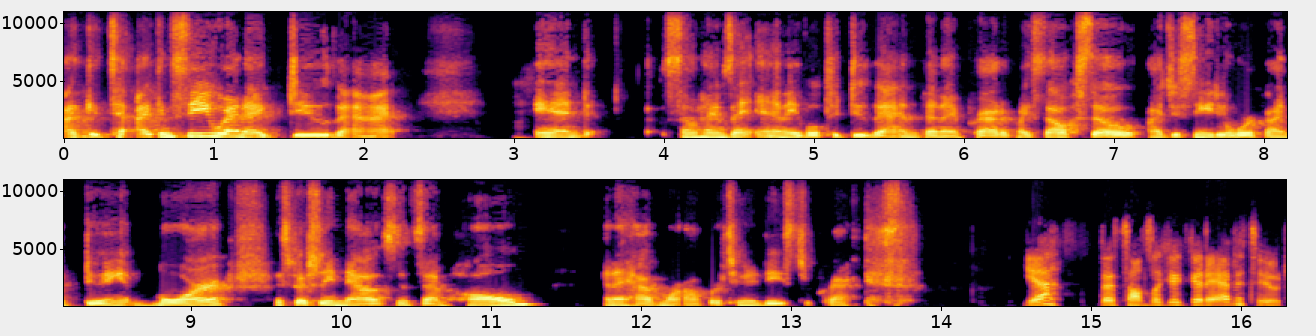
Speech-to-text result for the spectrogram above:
I could, t- I can see when I do that mm-hmm. and sometimes I am able to do that and then I'm proud of myself. So I just need to work on doing it more, especially now since I'm home and I have more opportunities to practice. Yeah, that sounds like a good attitude.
